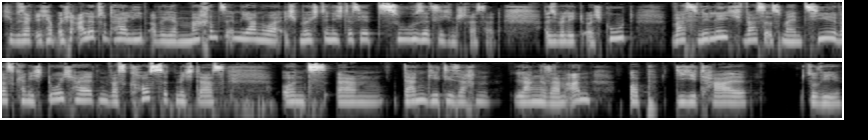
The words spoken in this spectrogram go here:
Ich habe gesagt, ich habe euch alle total lieb, aber wir machen es im Januar. Ich möchte nicht, dass ihr zusätzlichen Stress habt. Also überlegt euch gut, was will ich? Was ist mein Ziel? Was kann ich durchhalten? Was kostet kostet mich das? Und ähm, dann geht die Sachen langsam an, ob digital, so wie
